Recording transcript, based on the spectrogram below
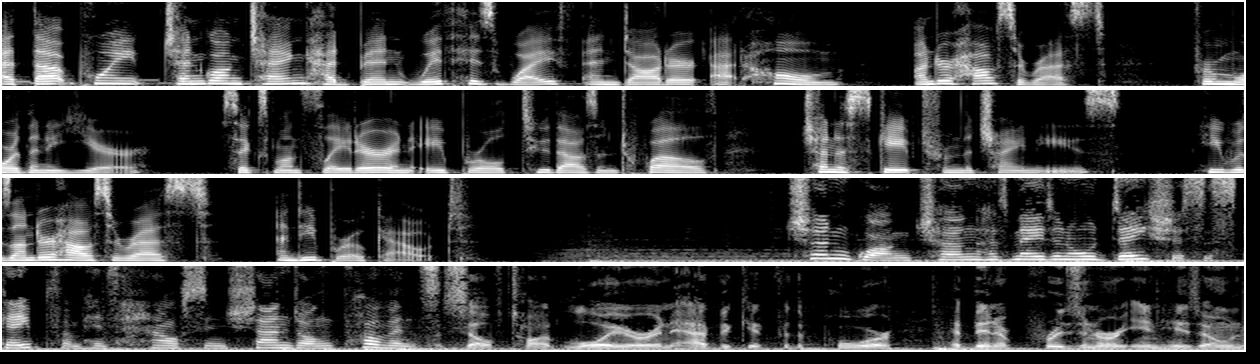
At that point, Chen Guangcheng had been with his wife and daughter at home under house arrest for more than a year. Six months later, in April 2012, Chen escaped from the Chinese. He was under house arrest and he broke out. Chen Guangcheng has made an audacious escape from his house in Shandong province. A self taught lawyer and advocate for the poor had been a prisoner in his own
